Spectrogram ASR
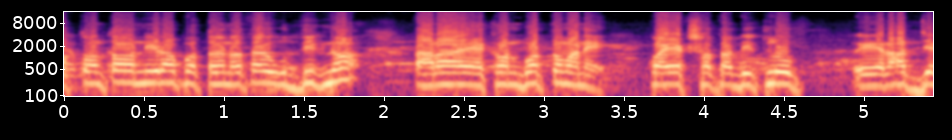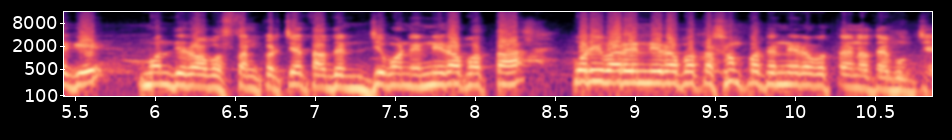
অত্যন্ত নিরাপত্তাহীনতায় উদ্বিগ্ন। তারা এখন বর্তমানে কয়েক শতাধিক লোক রাত জেগে মন্দিরে অবস্থান করছে। তাদের জীবনের নিরাপত্তা, পরিবারের নিরাপত্তা, সম্পদের নিরাপত্তাহীনতায় ভুগছে।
